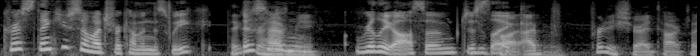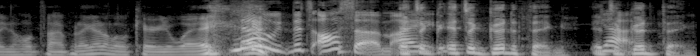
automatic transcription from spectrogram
Chris, thank you so much for coming this week. Thanks this for having me. Really awesome. Just You like pro- i'm pretty sure i talked like the whole time but i got a little carried away no, that's awesome. It's I, a it's a good thing. It's Yeah. a good thing.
